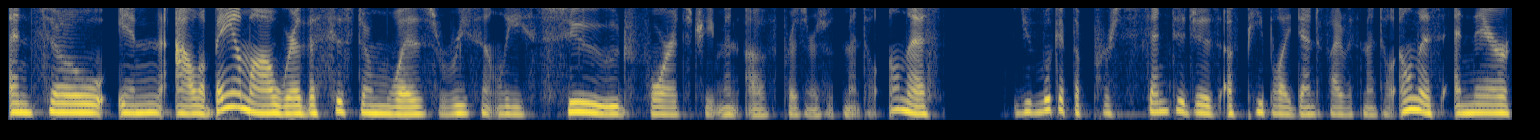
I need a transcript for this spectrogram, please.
And so in Alabama, where the system was recently sued for its treatment of prisoners with mental illness, you look at the percentages of people identified with mental illness, and they're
